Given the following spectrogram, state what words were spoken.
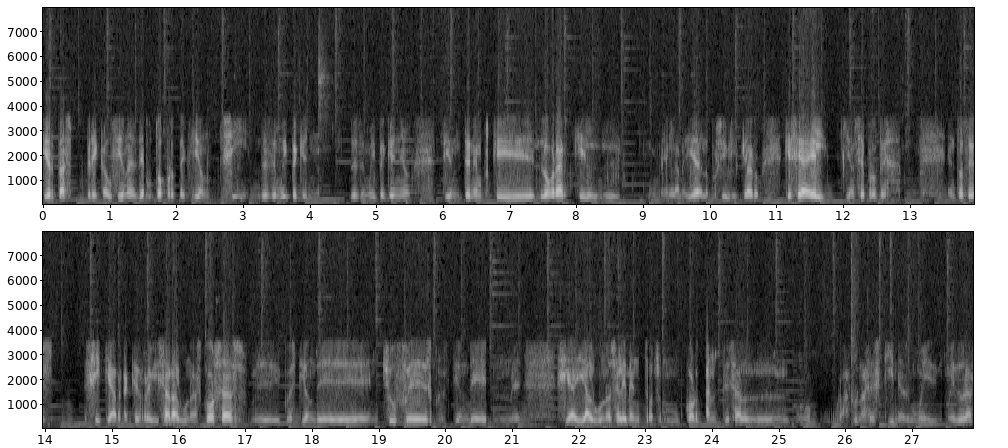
ciertas precauciones de autoprotección. Sí, desde muy pequeño. Desde muy pequeño tenemos que lograr que, en la medida de lo posible, claro, que sea él quien se proteja. Entonces, sí que habrá que revisar algunas cosas, eh, cuestión de enchufes, cuestión de mm, si hay algunos elementos cortantes, al, algunas esquinas muy, muy duras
